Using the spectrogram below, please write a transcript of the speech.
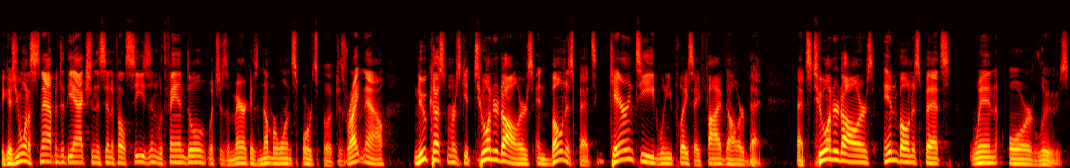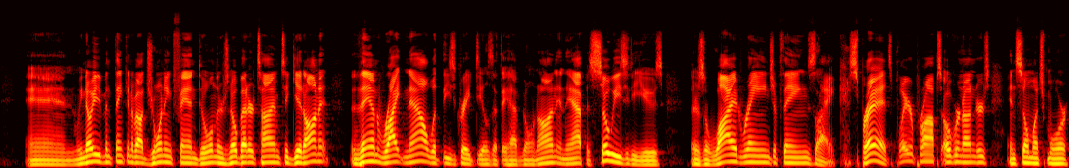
because you want to snap into the action this NFL season with FanDuel, which is America's number one sports book. Because right now, New customers get $200 in bonus bets guaranteed when you place a $5 bet. That's $200 in bonus bets, win or lose. And we know you've been thinking about joining FanDuel, and there's no better time to get on it than right now with these great deals that they have going on. And the app is so easy to use. There's a wide range of things like spreads, player props, over and unders, and so much more.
